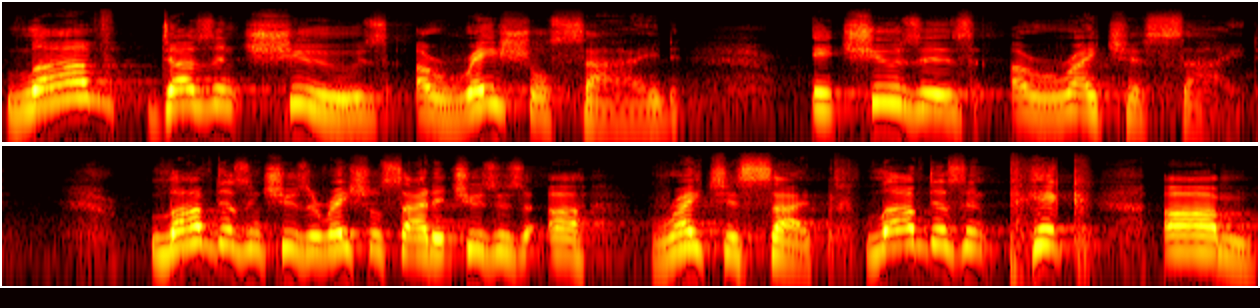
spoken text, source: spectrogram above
Love doesn't choose a racial side, it chooses a righteous side. Love doesn't choose a racial side, it chooses a righteous side. Love doesn't pick. Um,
